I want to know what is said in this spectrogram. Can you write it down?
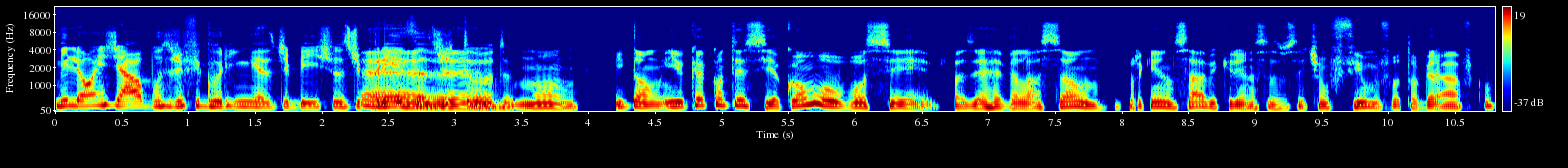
milhões de álbuns de figurinhas, de bichos, de presas, é, de tudo. Não. Então, e o que acontecia? Como você fazia a revelação, para quem não sabe, crianças, você tinha um filme fotográfico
